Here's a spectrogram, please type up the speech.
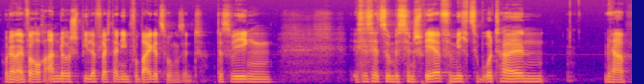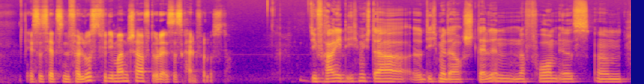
wo dann einfach auch andere Spieler vielleicht an ihm vorbeigezogen sind. Deswegen ist es jetzt so ein bisschen schwer für mich zu beurteilen, ja, ist es jetzt ein Verlust für die Mannschaft oder ist es kein Verlust? Die Frage, die ich mich da, die ich mir da auch stelle in einer Form ist, ähm,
